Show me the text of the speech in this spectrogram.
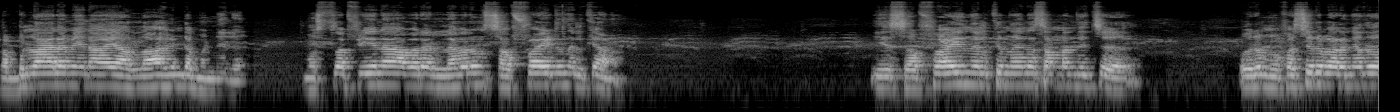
റബ്ബുൽ ആലമീനായ അള്ളാഹുവിന്റെ മുന്നിൽ മുസ്തഫീന അവരെല്ലാവരും സഫായിട്ട് നിൽക്കുകയാണ് ഈ സഫായി നിൽക്കുന്നതിനെ സംബന്ധിച്ച് ഒരു മുഫസ്സിർ പറഞ്ഞത്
